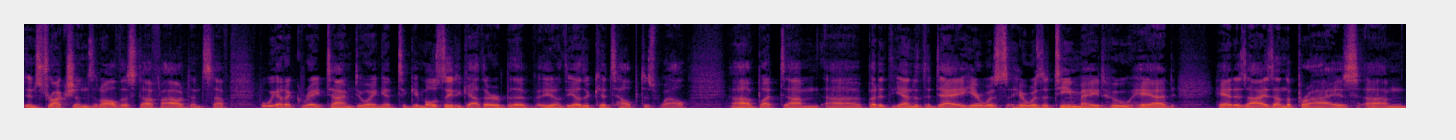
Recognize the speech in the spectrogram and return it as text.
instructions and all the stuff out and stuff. But we had a great time doing it to get mostly together. But you know the other kids helped as well. Uh, but um, uh, but at the end of the day, here was here was a teammate who had had his eyes on the prize, um,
